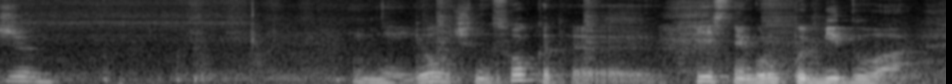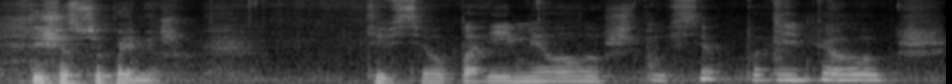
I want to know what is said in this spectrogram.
Джин. Не, елочный сок это песня группы Би-2. Ты сейчас все поймешь. Ты все поймешь, ты все поймешь.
